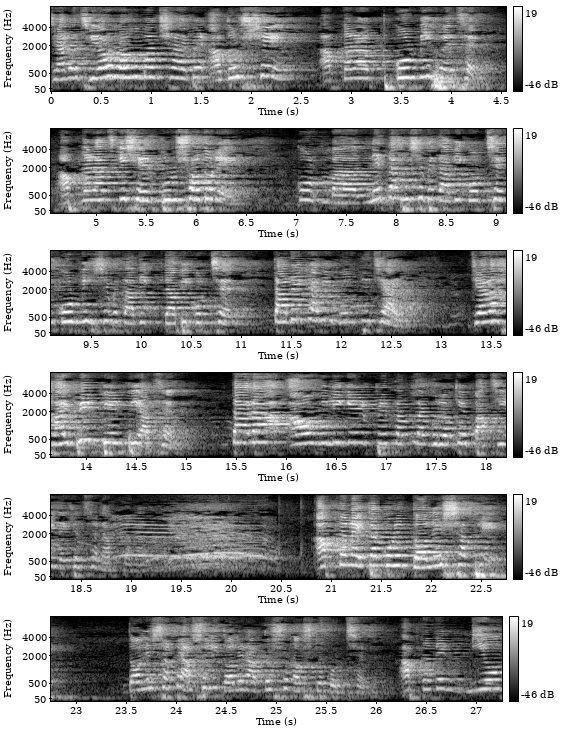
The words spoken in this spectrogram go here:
যারা জিয়াউর রহমান সাহেবের আদর্শে আপনারা কর্মী হয়েছেন, আপনারা আজকে শেরপুর সদরে নেতা হিসেবে দাবি করছেন, কর্মী হিসেবে দাবি করছেন, তাদেরকে আমি বলতে চাই, যারা হাইব্রিড বিএনপি আছেন, তারা আওয়ামী লীগের প্রেতাত্মাগুলোকে বাঁচিয়ে রেখেছেন আপনারা। আপনারা এটা করে দলের সাথে দলের সাথে আসলে দলের আদর্শ নষ্ট করছেন। আপনাদের নিয়ম,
